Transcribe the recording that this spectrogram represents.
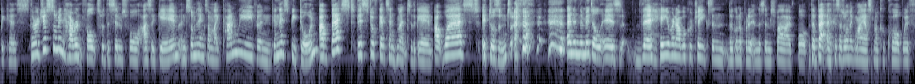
because there are just some inherent faults with the Sims 4 as a game. And some things I'm like, can we even, can this be done? At best, this stuff gets implemented to the game. At worst, it doesn't. and in the middle is the here and our critiques and they're going to put it in The Sims 5, but they're better because I don't think my asthma could cope with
